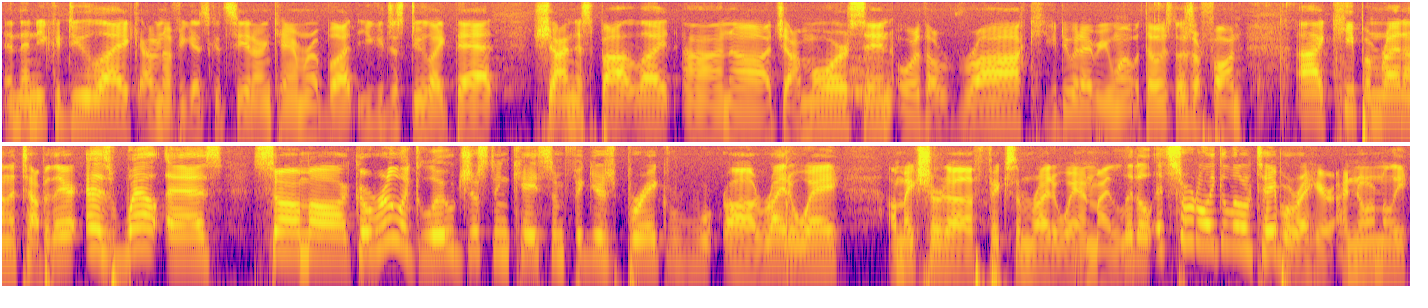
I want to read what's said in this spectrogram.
and then you could do like I don't know if you guys could see it on camera, but you could just do like that, shine the spotlight on uh, John Morrison or The Rock. You can do whatever you want with those. Those are fun. I keep them right on the top of there, as well as some uh, Gorilla Glue, just in case some figures break uh, right away. I'll make sure to fix them right away on my little. It's sort of like a little table right here. I normally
